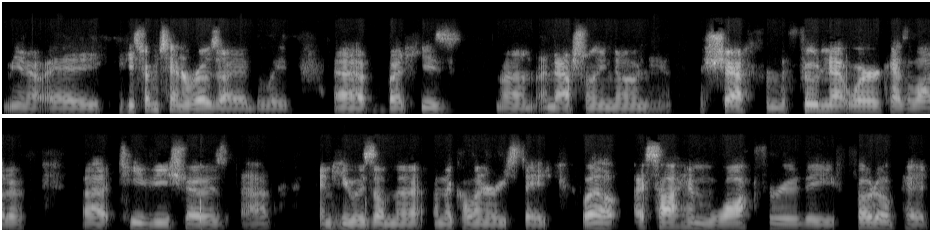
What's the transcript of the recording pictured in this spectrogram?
you know, a he's from Santa Rosa, I believe, uh, but he's um, a nationally known chef from the Food Network. Has a lot of uh, TV shows out, and he was on the on the culinary stage. Well, I saw him walk through the photo pit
